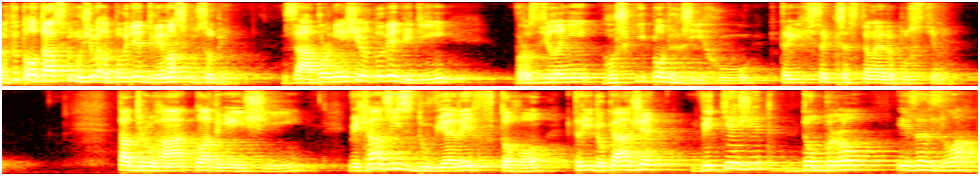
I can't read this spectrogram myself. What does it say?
na tuto otázku můžeme odpovědět dvěma způsoby. Zápornější odpověď vidí v rozdělení hořký plod hříchů, kterých se křesťané dopustili. Ta druhá, kladnější, vychází z důvěry v toho, který dokáže vytěžit dobro i ze zla.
